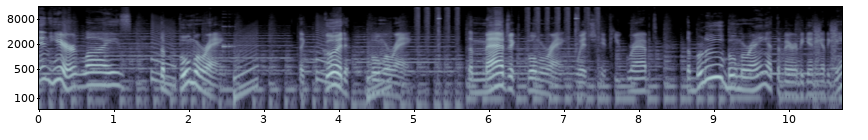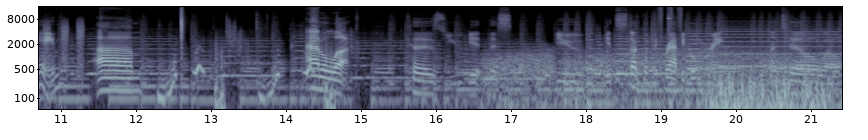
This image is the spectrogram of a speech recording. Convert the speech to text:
in here lies the boomerang. The good boomerang. The magic boomerang, which if you grabbed the blue boomerang at the very beginning of the game, um, out of luck. Because you get this, you get stuck with the crappy boomerang until, well,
